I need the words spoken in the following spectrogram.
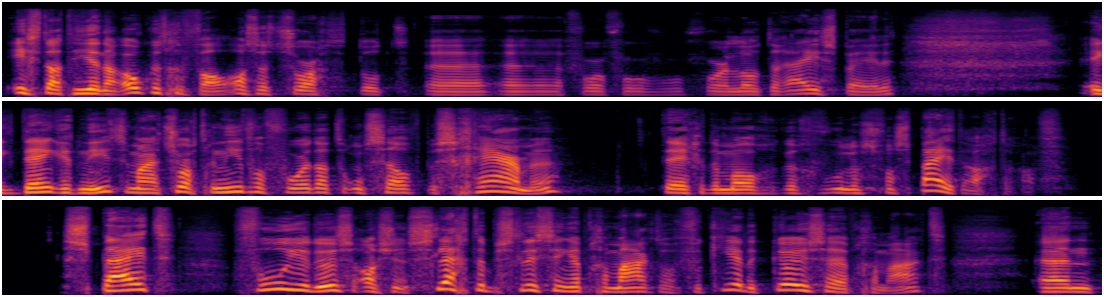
Is dat hier nou ook het geval, als het zorgt tot, uh, uh, voor, voor, voor loterijen spelen? Ik denk het niet, maar het zorgt er in ieder geval voor dat we onszelf beschermen tegen de mogelijke gevoelens van spijt achteraf. Spijt voel je dus als je een slechte beslissing hebt gemaakt of een verkeerde keuze hebt gemaakt. En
